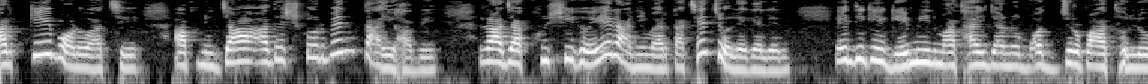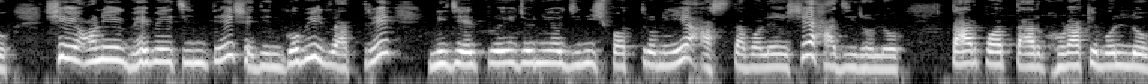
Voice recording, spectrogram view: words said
আর কে বড় আছে? আপনি যা আদেশ করবেন তাই হবে। রাজা খুশি হয়ে রানিমার কাছে চলে গেলেন। এদিকে গেমির মাথায় যেন বজ্রপাত হলো। সে অনেক ভেবে চিনতে সেদিন গভীর রাত্রে নিজের প্রয়োজনীয় জিনিসপত্র নিয়ে আস্তাবলে এসে হাজির হলো। তারপর তার ঘোড়াকে বলল,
